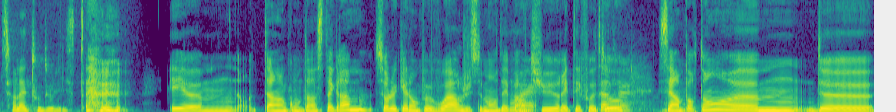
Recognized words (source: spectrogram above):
sur la to-do list. Et euh, tu as un compte Instagram sur lequel on peut voir justement tes peintures et tes photos. C'est important euh, de,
